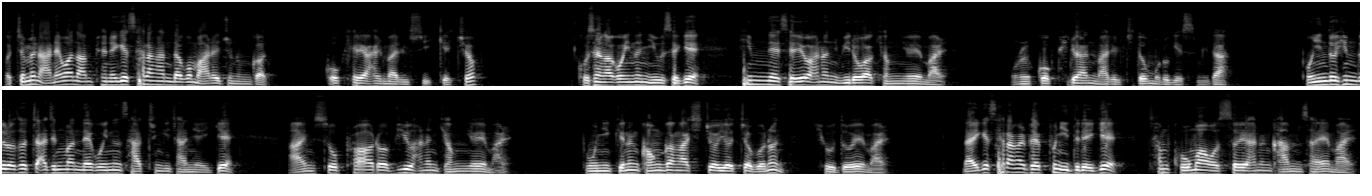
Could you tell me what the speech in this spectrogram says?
어쩌면 아내와 남편에게 사랑한다고 말해주는 것 꼭 해야 할 말일 수 있겠죠. 고생하고 있는 이웃에게 힘내세요 하는 위로와 격려의 말, 오늘 꼭 필요한 말일지도 모르겠습니다. 본인도 힘들어서 짜증만 내고 있는 사춘기 자녀에게 I'm so proud of you 하는 격려의 말, 부모님께는 건강하시죠? 여쭤보는 효도의 말, 나에게 사랑을 베푼 이들에게 참 고마웠어야 하는 감사의 말,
